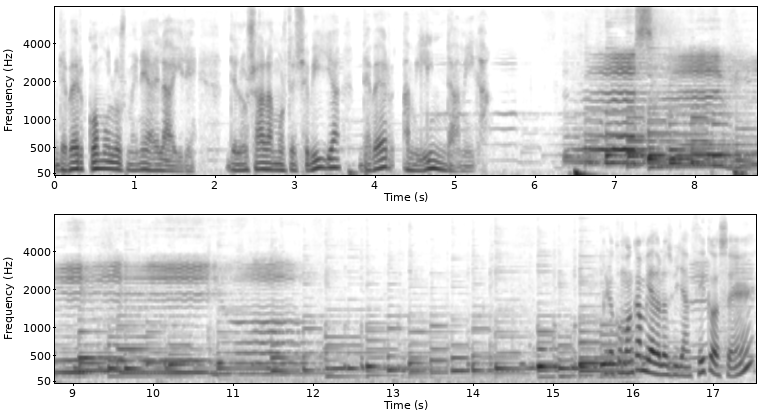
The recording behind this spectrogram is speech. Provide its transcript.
de ver cómo los menea el aire. De los álamos de Sevilla, de ver a mi linda amiga. Pero cómo han cambiado los villancicos, ¿eh?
